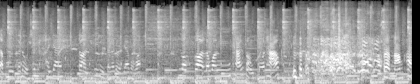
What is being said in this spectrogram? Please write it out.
จับมือกระโดดใช่ไหมคะยายตอนที่หนูจะกระโดดยายบอกว่าหลบก่อนระวังช้างสองตัวเท้าแบบน้ำค่ะ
